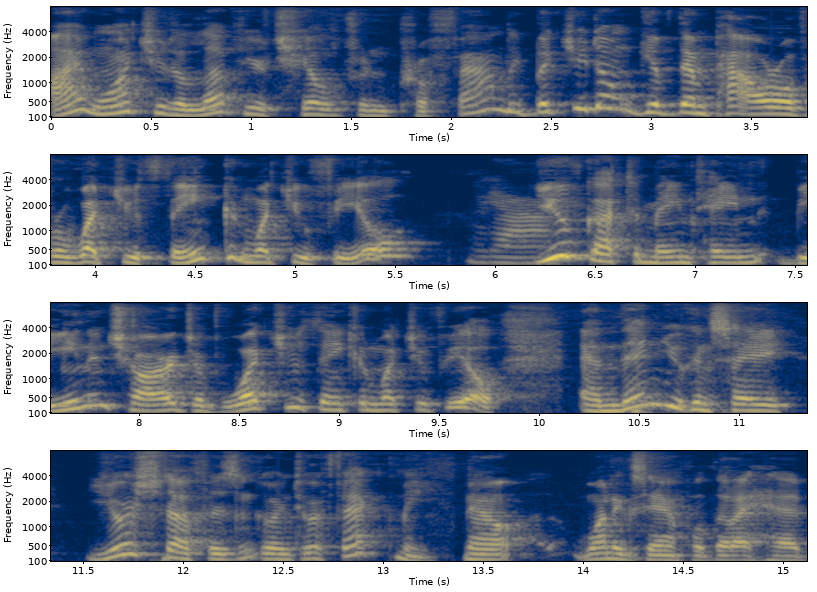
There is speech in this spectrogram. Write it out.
I want you to love your children profoundly, but you don't give them power over what you think and what you feel. Yeah. You've got to maintain being in charge of what you think and what you feel. And then you can say, your stuff isn't going to affect me. Now, one example that I had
